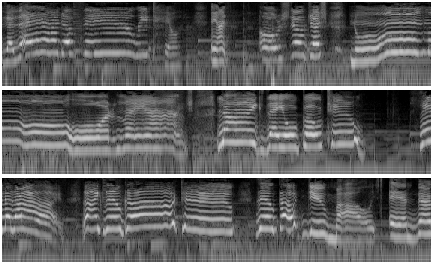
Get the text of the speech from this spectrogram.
the land of fairy tales. And oh, also just no more lands like they'll go to. See the line like they'll go to. They'll go to Mars and the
